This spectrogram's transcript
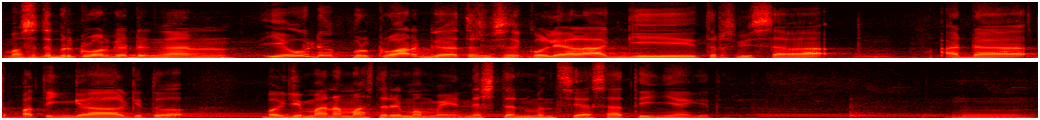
Maksudnya berkeluarga dengan ya udah berkeluarga terus bisa kuliah lagi terus bisa ada tempat tinggal gitu. Bagaimana Mas Dre memanage dan mensiasatinya gitu? Hmm,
